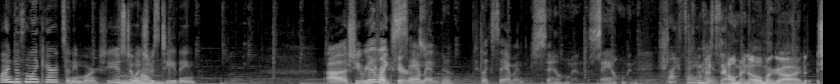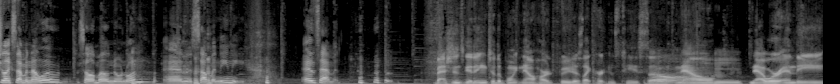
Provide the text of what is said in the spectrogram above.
Mine doesn't like carrots anymore. She used to when she was teething. Uh, she I've really likes carrots. salmon. Yeah. She likes salmon. Salmon. Salmon. She likes Not salmon. salmon. Oh my god. She likes salmonella, salmonella, and salmonini, and salmon. Bastion's getting to the point now. Hard food is like hurting his teeth. So Oh. now, Hmm. now we're in the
